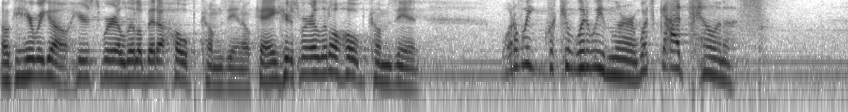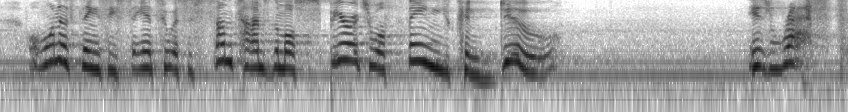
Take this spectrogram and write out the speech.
Okay, here we go. Here's where a little bit of hope comes in, okay? Here's where a little hope comes in. What do we, what, can, what do we learn? What's God telling us? Well, one of the things he's saying to us is sometimes the most spiritual thing you can do is rest.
